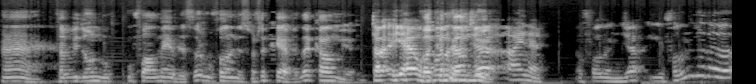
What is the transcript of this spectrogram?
Ha, tabii bir de onun ufalma evresi var. Ufalınca sonuçta kıyafetler kalmıyor. ta, ya Bakın ben buyum. aynen. Ufalınca, ufalınca da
